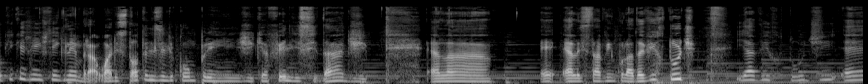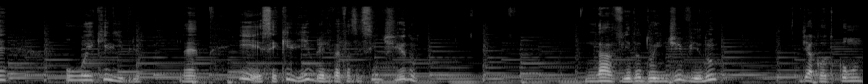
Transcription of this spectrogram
Então o que, que a gente tem que lembrar? O Aristóteles ele compreende que a felicidade ela, é, ela está vinculada à virtude e a virtude é o equilíbrio, né? E esse equilíbrio ele vai fazer sentido na vida do indivíduo de acordo com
